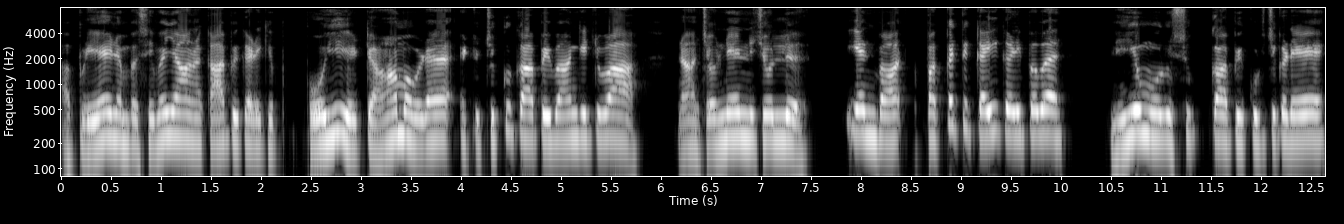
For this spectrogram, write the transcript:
அப்படியே நம்ம சிவஞான காப்பி கடைக்கு போய் எட்டு ஆமை விட எட்டு சுக்கு காப்பி வாங்கிட்டு வா. நான் சொன்னேன்னு சொல்லு என்பார். பக்கத்து கை கழிப்பவர் நீயும் ஒரு சுக்கு காப்பி குடிச்சுக்கடே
